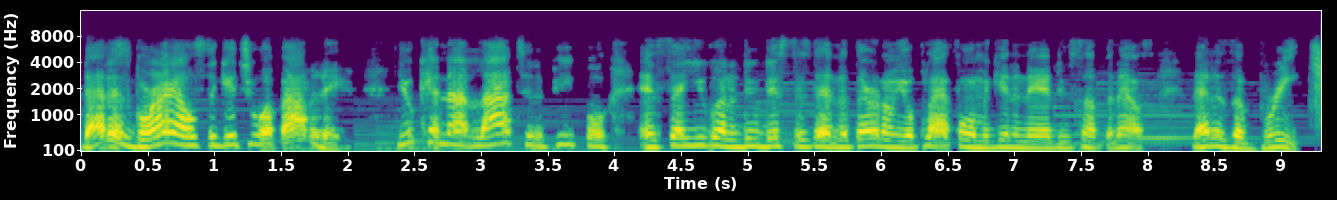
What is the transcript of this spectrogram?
That is grounds to get you up out of there. You cannot lie to the people and say you're gonna do this, this, that, and the third on your platform and get in there and do something else. That is a breach.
